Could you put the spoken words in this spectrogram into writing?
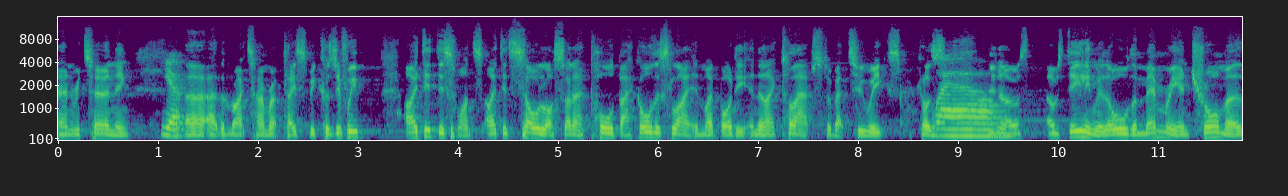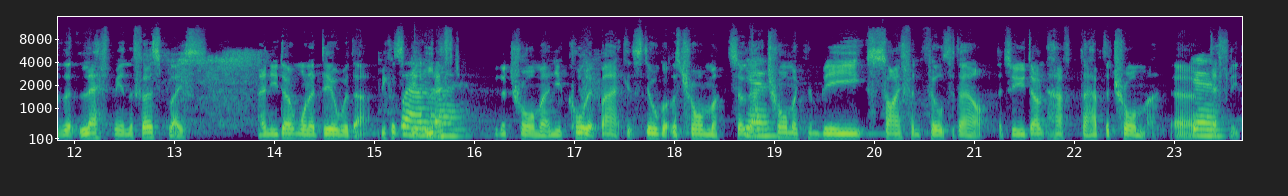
and returning yeah. uh, at the right time right place because if we i did this once i did soul loss and i pulled back all this light in my body and then i collapsed for about two weeks because wow. you know, I, was, I was dealing with all the memory and trauma that left me in the first place and you don't want to deal with that because well, it left no with a trauma and you call it back, it's still got the trauma. So yeah. that trauma can be siphoned, filtered out. So you don't have to have the trauma. Uh, yeah. Definitely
